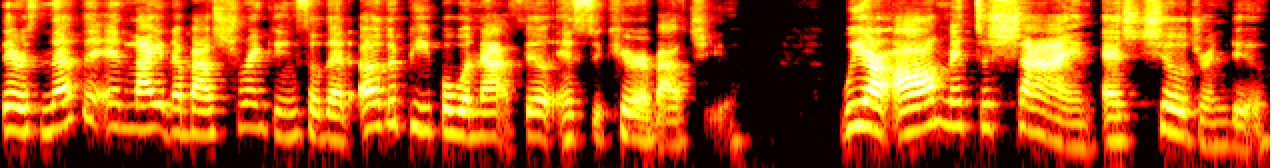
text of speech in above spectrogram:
There is nothing enlightened about shrinking so that other people will not feel insecure about you. We are all meant to shine as children do.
